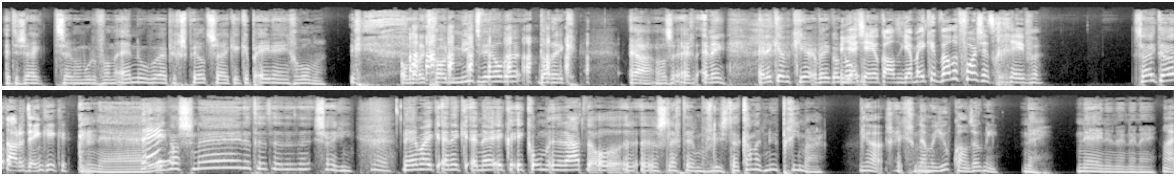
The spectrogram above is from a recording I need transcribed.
En toen zei, ik, zei mijn moeder van, en hoe heb je gespeeld? Toen zei ik, ik heb 1-1 gewonnen. Omdat ik gewoon niet wilde dat ik... Ja, was echt... En ik, en ik heb een keer, weet ik ook nog... jij zei ook altijd, ja, maar ik heb wel de voorzet gegeven. Zei ik dat? Nou, dat denk ik. Nee, Nee? ik was... Nee, dat, dat, dat, dat- zei ik niet. Nee. Nee, maar ik, en ik, en nee, ik, ik kon inderdaad wel eh, slecht tegen mijn verlies. Dat kan ik nu prima. Ja. Gek genoeg. Nou, maar Joep kan het ook niet. Nee. Nee, nee, nee, nee, nee. Nee.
